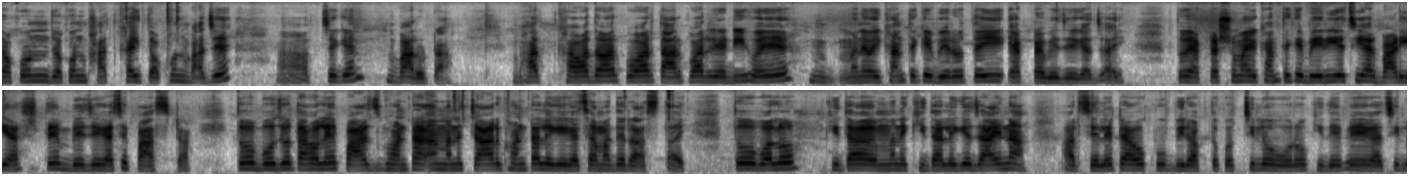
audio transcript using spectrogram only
তখন যখন ভাত খাই তখন বাজে হচ্ছে গেন বারোটা। ভাত খাওয়া দাওয়ার পর তারপর রেডি হয়ে মানে ওইখান থেকে বেরোতেই একটা বেজে যায়। তো একটার সময় ওইখান থেকে বেরিয়েছি আর বাড়ি আসতে বেজে গেছে পাঁচটা। তো বোঝো তাহলে পাঁচ ঘণ্টা মানে চার ঘণ্টা লেগে গেছে আমাদের রাস্তায়। তো বলো, খিদা মানে খিদা লেগে যায় না? আর ছেলেটাও খুব বিরক্ত করছিল, ওরও খিদে পেয়ে গেছিল।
